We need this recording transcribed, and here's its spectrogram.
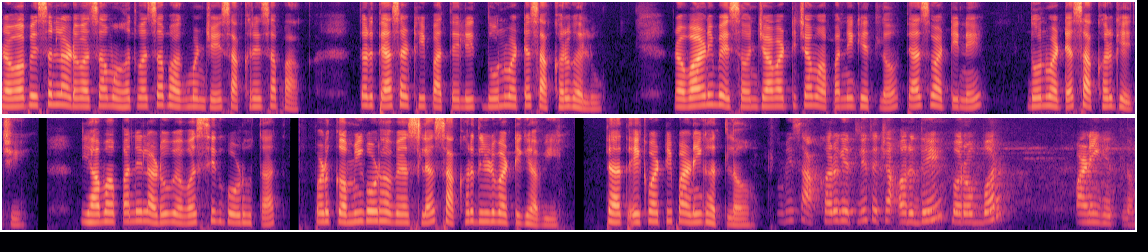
रवा बेसन लाडवाचा महत्त्वाचा भाग म्हणजे साखरेचा पाक तर त्यासाठी पातेलीत दोन वाट्या साखर घालू. रवा आणि बेसन ज्या वाटीच्या मापाने घेतलं त्याच वाटीने दोन वाट्या साखर घ्यायची. ह्या मापाने लाडू व्यवस्थित गोड होतात पण कमी गोड हवे असल्यास साखर दीड वाटी घ्यावी. त्यात एक वाटी पाणी घातलं. थोडी साखर घेतली त्याच्या अर्धे बरोबर पाणी घेतलं.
